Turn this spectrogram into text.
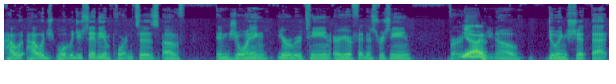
how how would you, what would you say the importance is of enjoying your routine or your fitness routine versus Yeah. you know doing shit that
